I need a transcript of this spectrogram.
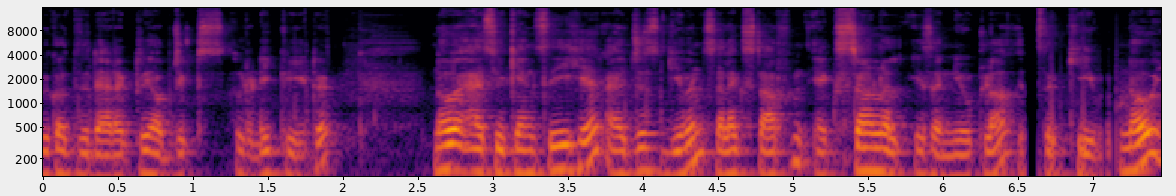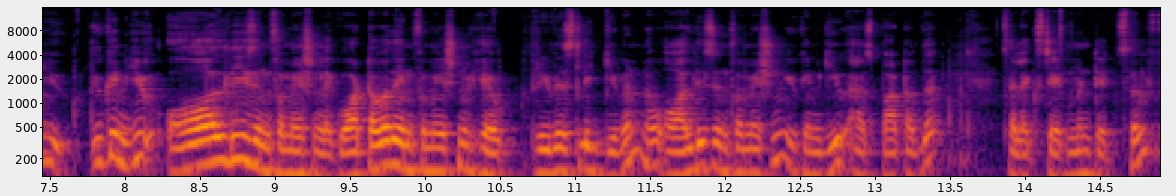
because the directory object is already created. Now as you can see here, I just given select star from external is a new class, it's the key. Now you, you can give all these information like whatever the information we have previously given, now all this information you can give as part of the select statement itself.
